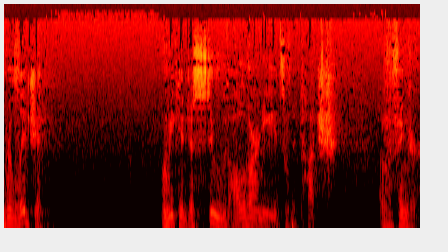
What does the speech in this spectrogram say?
religion when we can just soothe all of our needs with a touch of a finger.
